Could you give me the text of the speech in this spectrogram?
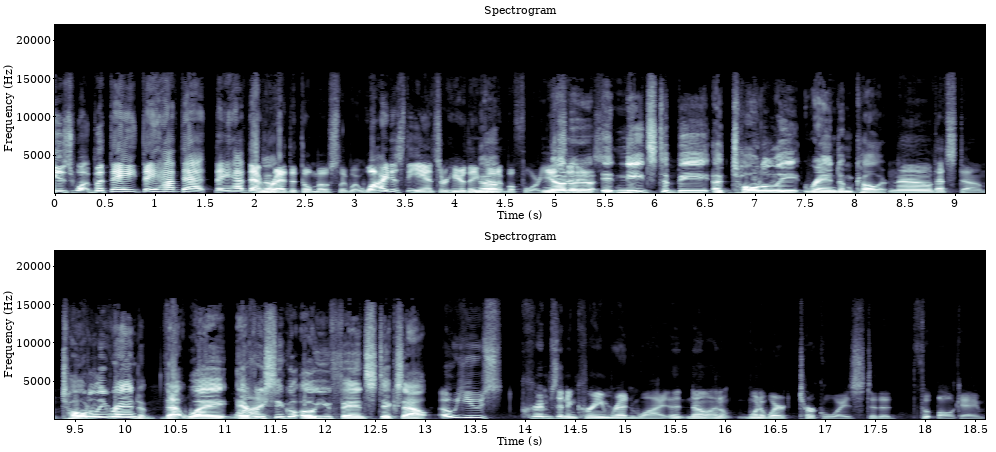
is what. But they they have that they have that No. red that they'll mostly wear. White is the answer here. They've No. done it before. Yes, no no it no is. it needs to be a totally random color no, that's dumb. totally random that way Why? every single ou fan sticks out OU's crimson and cream, red and white. Uh, No, I don't want to wear turquoise to the football game.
